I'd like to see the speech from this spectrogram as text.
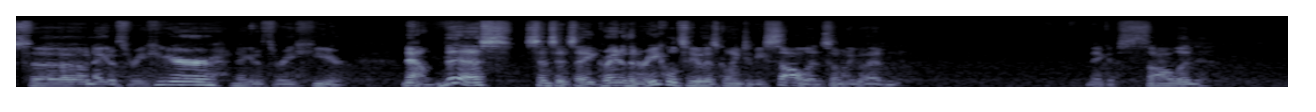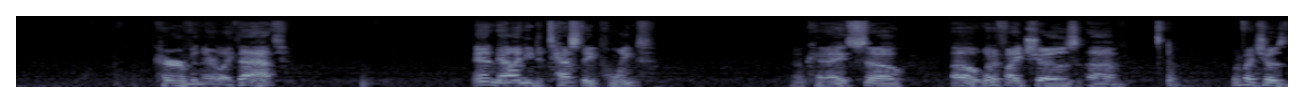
So negative 3 here, negative 3 here. Now, this, since it's a greater than or equal to, is going to be solid. So I'm going to go ahead and make a solid curve in there like that. And now I need to test a point. Okay, so, oh, what if I chose, um, what if I chose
